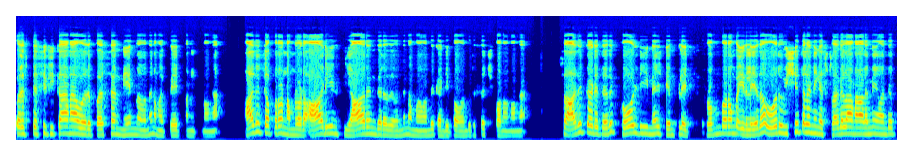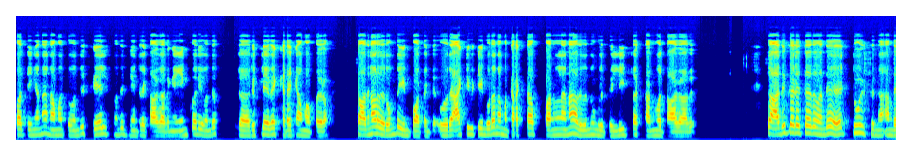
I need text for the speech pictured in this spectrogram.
ஒரு ஸ்பெசிஃபிக்கான ஒரு பர்சன் நேம்ல வந்து நம்ம கிரியேட் பண்ணிக்கணுங்க. அதுக்கப்புறம் நம்மளோட ஆடியன்ஸ் யாருங்கிறது வந்து நம்ம வந்து கண்டிப்பா வந்து ரிசர்ச் பண்ணணுங்க. ஸோ அதுக்கு அடுத்தது கோல்ட் இமெயில் டெம்ப்ளேட் ரொம்ப ரொம்ப இதுல ஏதோ ஒரு விஷயத்துல நீங்க ஸ்ட்ரகிள் ஆனாலுமே வந்து பாத்தீங்கன்னா நமக்கு வந்து சேல்ஸ் வந்து ஜென்ரேட் ஆகாதுங்க. என்கொயரி வந்து ரிப்ளைவே கிடைக்காம போயிடும் ஸோ அதனால அது ரொம்ப இம்பார்ட்டன்ட் ஒரு ஆக்டிவிட்டியும் கூட நம்ம கரெக்டா பண்ணலன்னா அது வந்து உங்களுக்கு லீட்ஸா கன்வெர்ட் ஆகாது. ஸோ அதுக்கு அடுத்தது வந்து டூல்ஸுங்க அந்த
